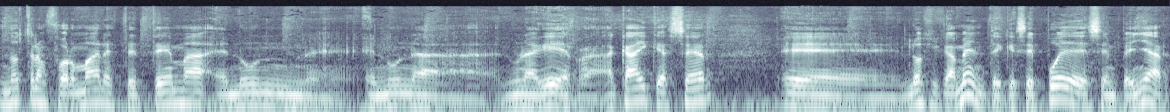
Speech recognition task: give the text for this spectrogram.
no transformar este tema en, un, eh, en, una, en, una, guerra. Acá hay que hacer, eh, lógicamente, que se puede desempeñar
